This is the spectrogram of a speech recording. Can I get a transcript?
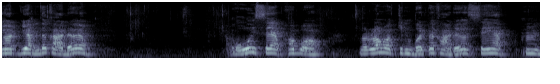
ยอดเยี่ยมเด้อค่ะเด้อโอ้ยแซ่บเขาบอกเราลองมากินเบิร์ดเด้อค่ะเด้อแซ่บอืม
